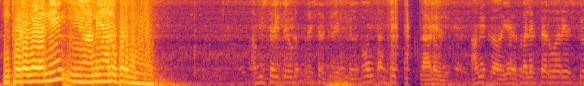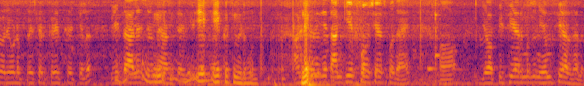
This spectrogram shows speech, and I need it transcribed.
मग थोड्या वेळाने आम्ही आलो परभणीला आम्ही सर इथे एवढं प्रेशर क्रिएट केलं दोन तास ते अडवले आम्ही कलेक्टरवर एस पीवर एवढं प्रेशर क्रिएट केलं? इथं आल्याशिवाय एक एकच मिनिट बोलतो. आणि आणखी एक संशयास्पद आहे. जेव्हा पी सी आर मधून एम सी आर झालं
